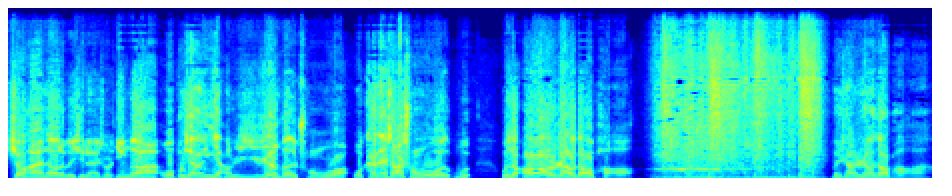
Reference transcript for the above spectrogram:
笑涵在我的微信留言说：“英哥，我不想养任何的宠物，我看见啥宠物，我我我都嗷嗷绕道跑。为啥绕道跑啊？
